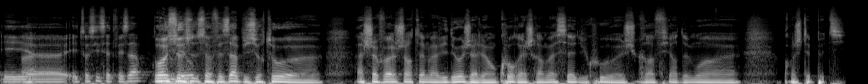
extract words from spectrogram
Et, Ouais. euh, et toi aussi, ça te fait ça Ouais, ça, fait ça. Puis surtout, euh, à chaque fois que je sortais ma vidéo, j'allais en cours et je ramassais. Du coup, euh, je suis grave fier de moi quand j'étais petit.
